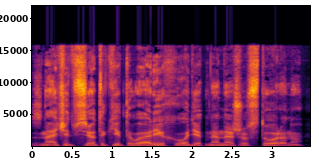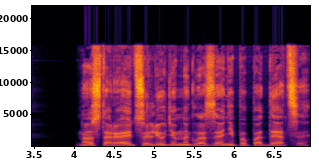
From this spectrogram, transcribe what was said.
«Значит, все-таки твари ходят на нашу сторону, но стараются людям на глаза не попадаться.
